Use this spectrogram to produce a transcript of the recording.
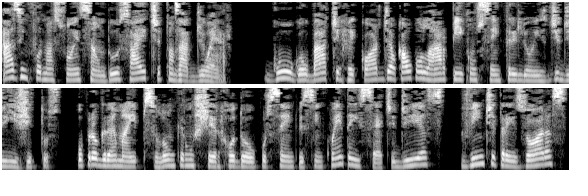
As informações são do site Hardware. Google bate recorde ao calcular pi com 100 trilhões de dígitos. O programa Y-Cruncher rodou por 157 dias, 23 horas,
